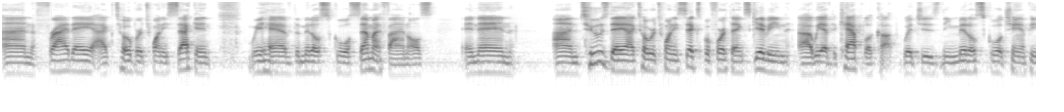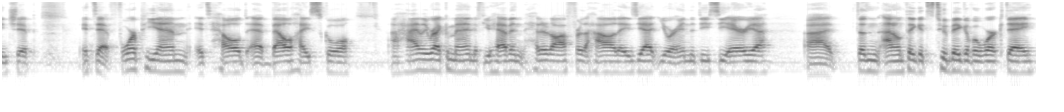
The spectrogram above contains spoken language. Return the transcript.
on Friday, October 22nd, we have the middle school semifinals. And then on Tuesday, October 26th, before Thanksgiving, uh, we have the Capital Cup, which is the middle school championship. It's at 4 p.m., it's held at Bell High School. I highly recommend if you haven't headed off for the holidays yet, you are in the DC area. Uh, doesn't I don't think it's too big of a work day.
